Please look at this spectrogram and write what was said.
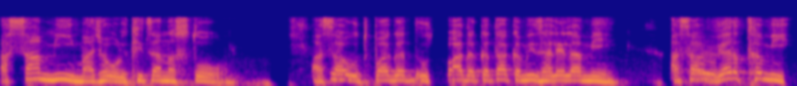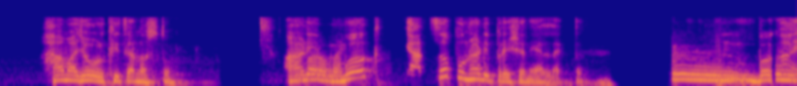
असा मी माझ्या ओळखीचा नसतो असा हं. उत्पादक उत्पादकता कमी झालेला मी असा हं. व्यर्थ मी हा माझ्या ओळखीचा नसतो आणि. मग त्याचं पुन्हा डिप्रेशन यायला लागतं. बघा हं.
